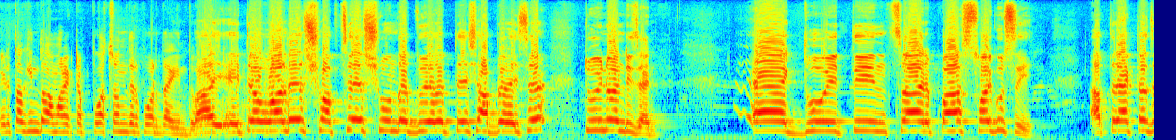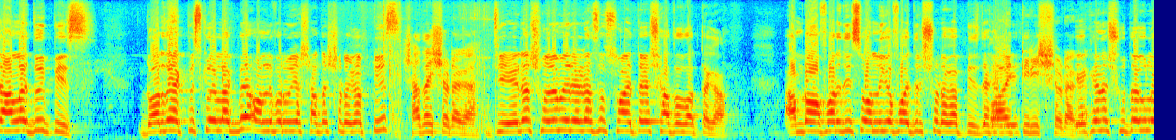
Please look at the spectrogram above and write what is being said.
এটা তো কিন্তু আমার একটা পছন্দের পর্দা কিন্তু। ভাই এটা ওয়ার্ল্ডের সবচেয়ে সুন্দর দুই হাজার তেইশে আপডেট হয়েছে টু ইন ওয়ান ডিজাইন এক দুই তিন চার পাঁচ ছয় কুচি। আপনার একটা জানলায় দুই পিস দরজা এক পিস করে লাগবে অনলি ফর সাতাশশো টাকা পিস সাতাইশশো টাকা। যে এটা শোরুমের রেট আছে ছয় থেকে সাত হাজার টাকা। আমরা অফার দিচ্ছি অনলি পঁয়ত্রিশশো টাকা পিস দেখেন। পঁয়ত্রিশশো টাকা। এখানে সুতাগুলো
